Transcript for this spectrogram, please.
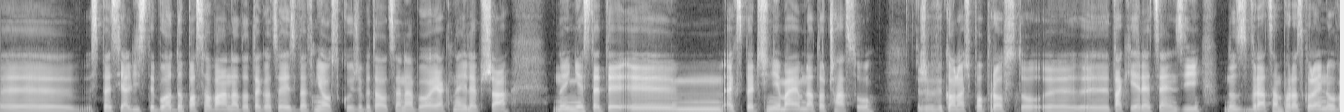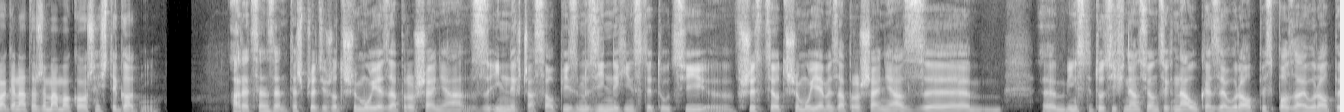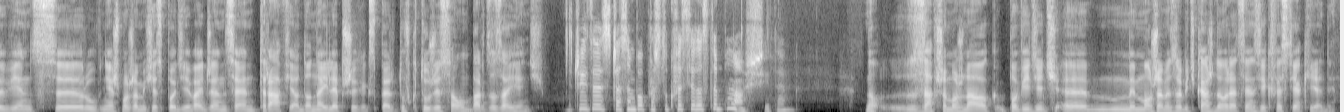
y, specjalisty była dopasowana do tego, co jest we wniosku i żeby ta ocena była jak najlepsza. No i niestety eksperci nie mają na to czasu żeby wykonać po prostu takie recenzji. No zwracam po raz kolejny uwagę na to, że mamy około 6 tygodni. A recenzent też przecież otrzymuje zaproszenia z innych czasopism, z innych instytucji. Wszyscy otrzymujemy zaproszenia z instytucji finansujących naukę z Europy, spoza Europy, więc e, również możemy się spodziewać, że NCN trafia do najlepszych ekspertów, którzy są bardzo zajęci. Czyli to jest czasem po prostu kwestia dostępności, tak? No, zawsze można powiedzieć, e, my możemy zrobić każdą recenzję, kwestia kiedy.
